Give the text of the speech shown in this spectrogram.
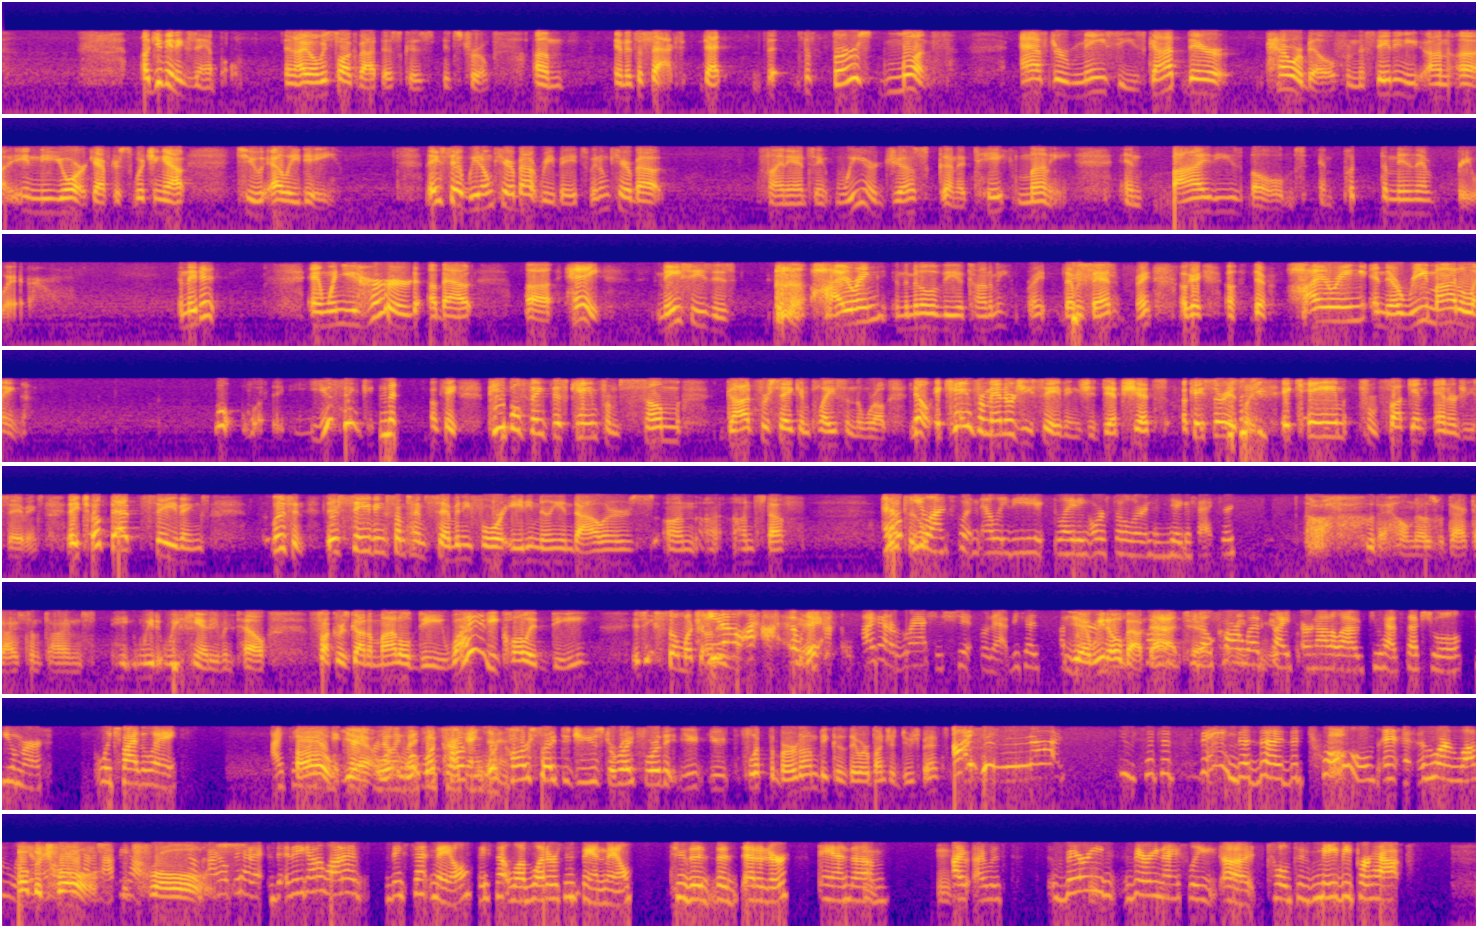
I'll give you an example, and I always talk about this because it's true, um, and it's a fact that the the first month after Macy's got their power bill from the state New, on, uh, in New York after switching out to LED, they said we don't care about rebates, we don't care about financing. We are just going to take money and buy these bulbs and put them in everywhere. And they did. And when you heard about, uh, hey, Macy's is hiring in the middle of the economy, right? That was bad, right? Okay, uh, they're hiring and they're remodeling. Well, you think but okay, people think this came from some godforsaken place in the world. No, it came from energy savings, you dipshits. Okay, seriously. it came from fucking energy savings. They took that savings listen, they're saving sometimes seventy four, eighty million dollars on on stuff. I hope That's a- Elon's putting LED lighting or solar in his gigafactory. Oh, who the hell knows with that guy sometimes. He we we can't even tell. Fucker's got a Model D. Why did he call it D? Is he so much on You his know, I, I okay. I, I got a rash of shit for that because Yeah, we know about car, that, You know, car I mean, websites are not allowed to have sexual humor, which, by the way, I think Oh I should get yeah. credit for What, what, what, what car two-stroke engine what is. car site did you used to write for that you you flipped the bird on because they were a bunch of douchebags? I did not do such a thing. The the the trolls uh, who are lovely. Oh, the I hope they trolls. had The house. trolls. I hope they had a. They got a lot of. They sent mail. They sent love letters and fan mail to the the editor, and um, Mm. I I was very very nicely uh told to maybe perhaps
